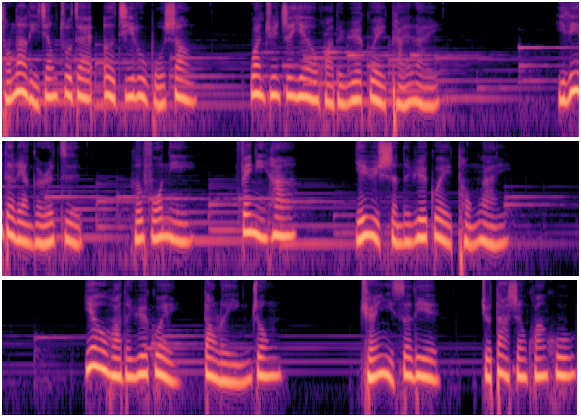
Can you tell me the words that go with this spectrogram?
从那里将坐在二基路伯上万军之耶和华的约柜抬来。以利的两个儿子和佛尼、菲尼哈也与神的约柜同来。耶和华的约柜到了营中，全以色列就大声欢呼，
